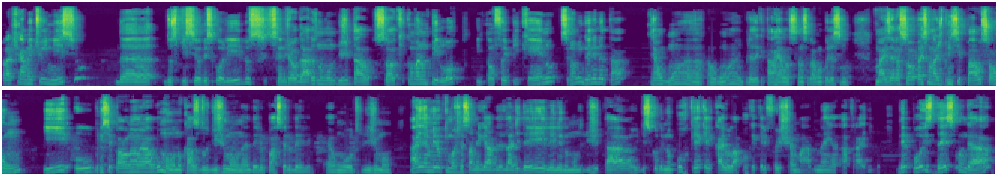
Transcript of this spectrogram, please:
praticamente o início da, dos pseudo-escolhidos sendo jogados no mundo digital. Só que como era um piloto, então foi pequeno. Se não me engano, ainda tá... Tem alguma, alguma empresa que tá relançando, sei lá, alguma coisa assim. Mas era só o personagem principal, só um. E o principal não é Agumon, no caso do Digimon, né? Dele, o parceiro dele. É um outro Digimon. Aí é meio que mostra essa amigabilidade dele, ele no mundo digital, descobrindo por que, que ele caiu lá, por que, que ele foi chamado, né? Atraído. Depois desse mangá,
